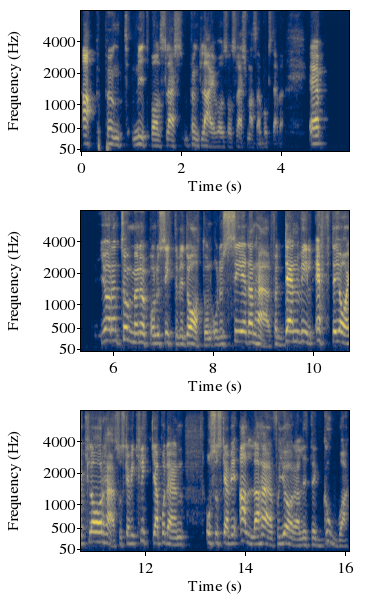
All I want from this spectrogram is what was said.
app.meatball.live och så slash massa bokstäver. Eh, gör en tummen upp om du sitter vid datorn och du ser den här. För den vill, efter jag är klar här så ska vi klicka på den och så ska vi alla här få göra lite goa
